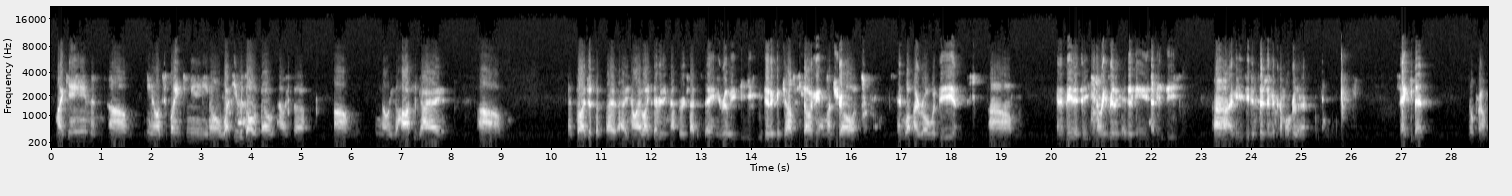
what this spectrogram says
my game, and um, you know explained to me you know what he was all about, how he's a um, you know he's a hockey guy, and um, and so I just I, I, you know I liked everything that Berg had to say, and he really he, he did a good job of selling me on Montreal and and what my role would be, and um, and it made it you know he really made it an easy uh, an easy decision to come over there. Thank you, Ben. No problem.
